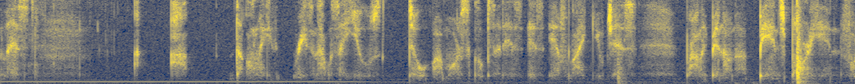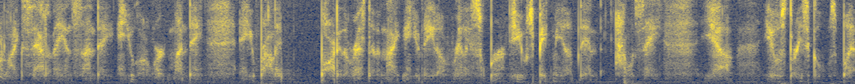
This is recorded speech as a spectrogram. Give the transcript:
unless. I, I, the only reason I would say use scoops of this is if like you just probably been on a binge partying for like Saturday and Sunday, and you go to work Monday, and you probably party the rest of the night, and you need a really super huge pick me up. Then I would say, yeah, use three scoops. But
